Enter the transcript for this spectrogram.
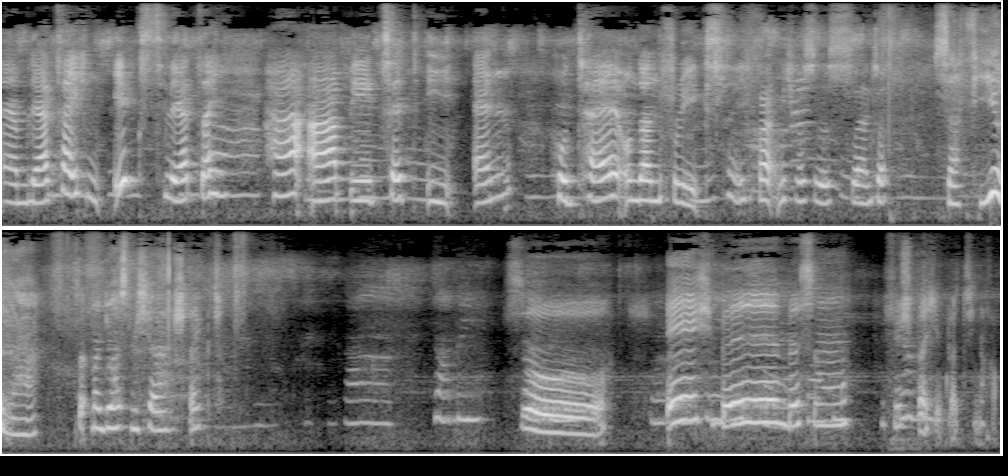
ähm, Leerzeichen X Leerzeichen H A B Z I N Hotel und dann Freaks. Ich frage mich, was das sein soll. Safira. Sag mal, du hast mich ja erschreckt. So. Ich bin ein bisschen. Wie viel Speicherplatz ich noch habe?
